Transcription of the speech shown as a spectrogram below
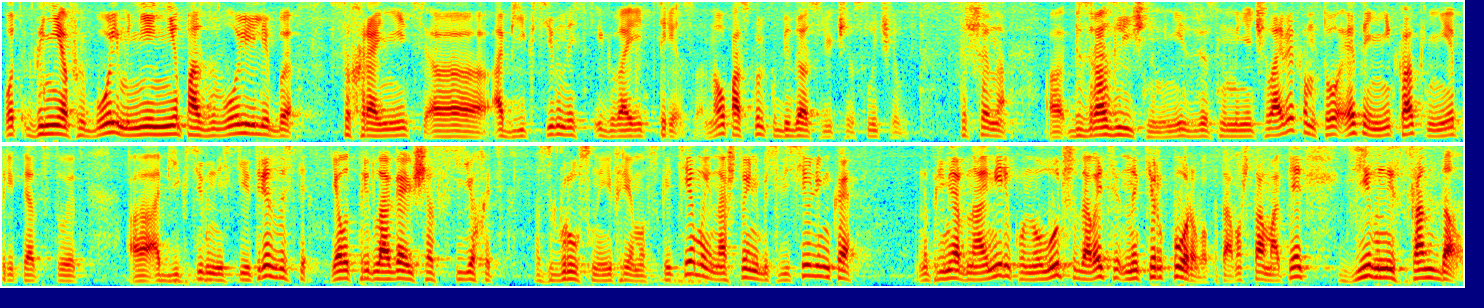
Вот гнев и боль мне не позволили бы сохранить э, объективность и говорить трезво. Но поскольку беда случилась совершенно э, безразличным и неизвестным мне человеком, то это никак не препятствует а, объективности и трезвости. Я вот предлагаю сейчас съехать с грустной ефремовской темой на что-нибудь веселенькое, например, на Америку, но лучше давайте на Киркорова, потому что там опять дивный скандал.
